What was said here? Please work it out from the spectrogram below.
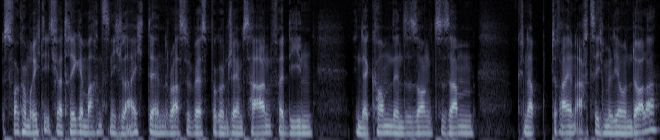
ist vollkommen richtig, die Verträge machen es nicht leicht, denn Russell Westbrook und James Harden verdienen in der kommenden Saison zusammen knapp 83 Millionen Dollar.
